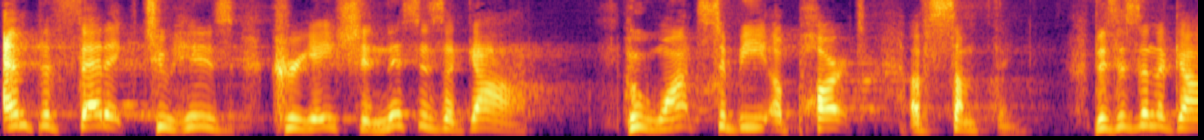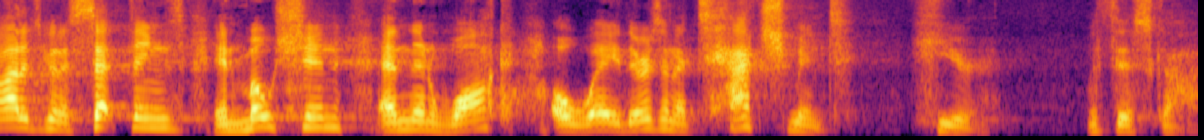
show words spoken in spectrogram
empathetic to his creation. This is a God who wants to be a part of something. This isn't a God who's going to set things in motion and then walk away. There's an attachment here with this God,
